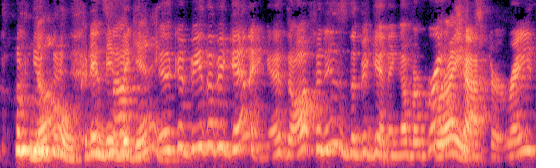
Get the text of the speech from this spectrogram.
I mean, no, it could be not, the beginning. It could be the beginning. It often is the beginning of a great right. chapter, right?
